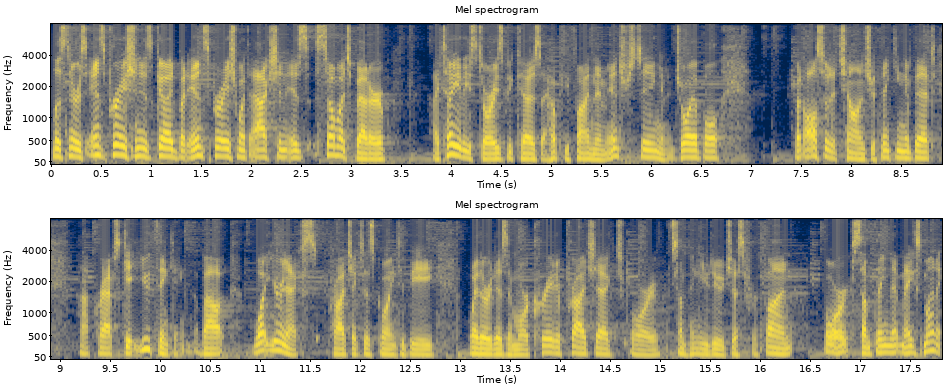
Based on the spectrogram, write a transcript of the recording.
Listeners, inspiration is good, but inspiration with action is so much better. I tell you these stories because I hope you find them interesting and enjoyable but also to challenge your thinking a bit, uh, perhaps get you thinking about what your next project is going to be, whether it is a more creative project or something you do just for fun or something that makes money.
